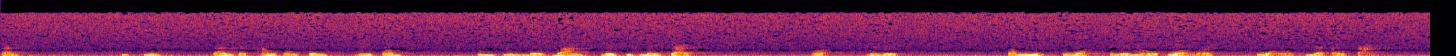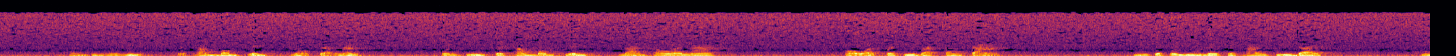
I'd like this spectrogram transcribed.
กันคิดถึงการกระทำของตนมีความ สุ่มสุ่มเบิกบานในจิตในใจ เพราะในเลยตำหนิตัวในเลยเมาตัวว่าชั่วว่าเสียต่างๆท่านจึงรีบจะทำบำเพ็ญนอกจากนั้น คนที่จะทำบำเพ็ญด้านภาวนาขอวัดปฏิบัติต่างๆถึงจะไปอยู่ในสถานที่ใดครู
